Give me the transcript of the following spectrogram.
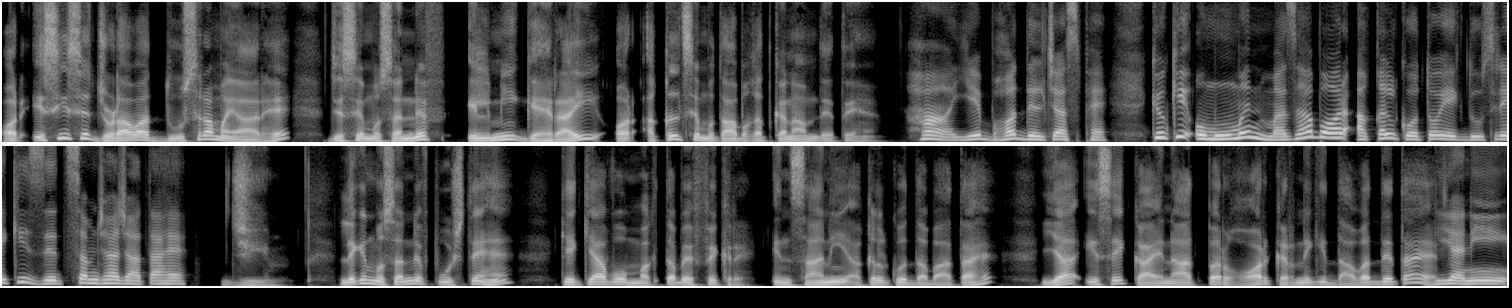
اور اسی سے جڑا ہوا دوسرا معیار ہے جسے مصنف علمی گہرائی اور عقل سے مطابقت کا نام دیتے ہیں۔ ہاں یہ بہت دلچسپ ہے کیونکہ عموماً مذہب اور عقل کو تو ایک دوسرے کی ضد سمجھا جاتا ہے۔ جی۔ لیکن مصنف پوچھتے ہیں کہ کیا وہ مکتب فکر انسانی عقل کو دباتا ہے یا اسے کائنات پر غور کرنے کی دعوت دیتا ہے؟ یعنی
